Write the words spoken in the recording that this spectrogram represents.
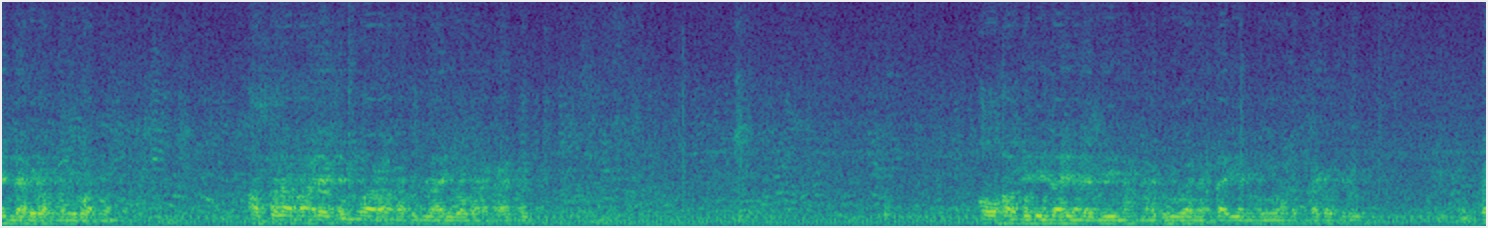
Bismillahirrahmanirrahim. Assalamualaikum warahmatullahi wabarakatuh. Alhamdulillahilladzi nahmaduhu wa nasta'inuhu wa nastaghfiruh. Wa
